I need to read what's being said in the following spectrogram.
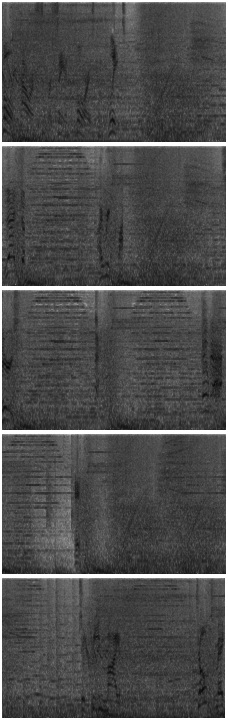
Full power Super Saiyan 4 is complete! Let the... I require... Seriously, To be my... Don't make...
